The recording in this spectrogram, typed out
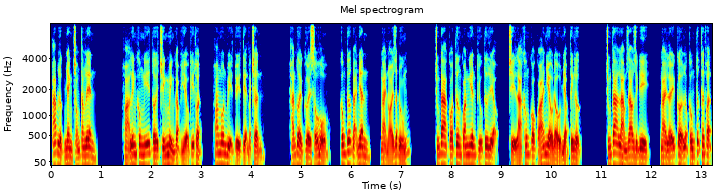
áp lực nhanh chóng tăng lên. Hỏa linh không nghĩ tới chính mình gặp hiệu kỹ thuật, hoang ngôn bị tùy tiện vật trần. Hắn cười cười xấu hổ, công tước đại nhân, ngài nói rất đúng. Chúng ta có tương quan nghiên cứu tư liệu, chỉ là không có quá nhiều đầu nhập tinh lực. Chúng ta làm giao dịch đi, ngài lấy cờ lộc công tức thân phận,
